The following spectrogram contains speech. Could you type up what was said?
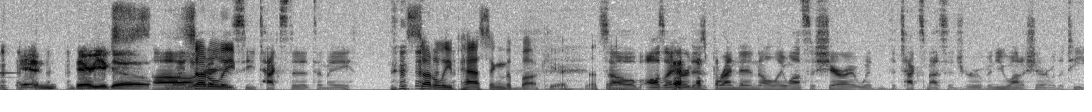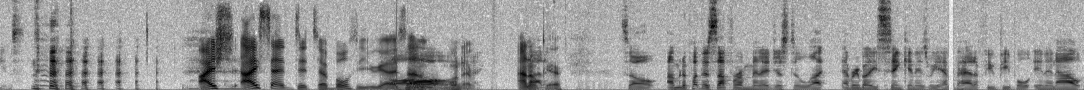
And there you go. Oh, Subtly- He texted it to me. subtly passing the buck here. That's. So all I heard is Brendan only wants to share it with the text message group, and you want to share it with the teams. I sh- I sent it to both of you guys. I Oh, don't whatever. okay. I don't Got it. Care. So I'm gonna put this up for a minute just to let everybody sink in, as we have had a few people in and out,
